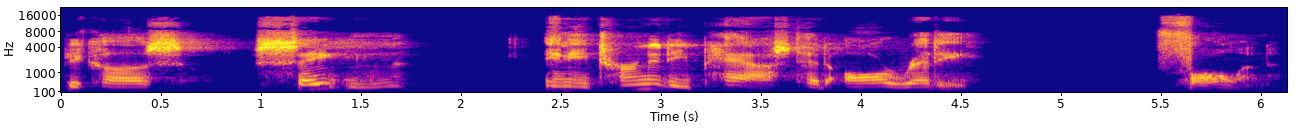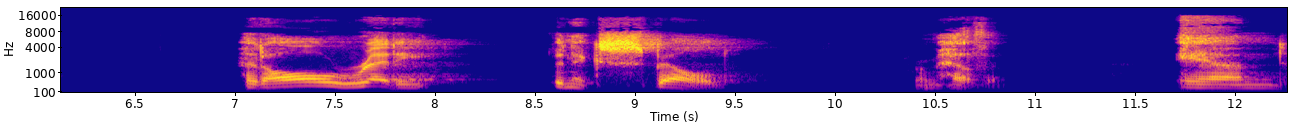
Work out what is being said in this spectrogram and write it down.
because Satan in eternity past had already fallen, had already been expelled from heaven. And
